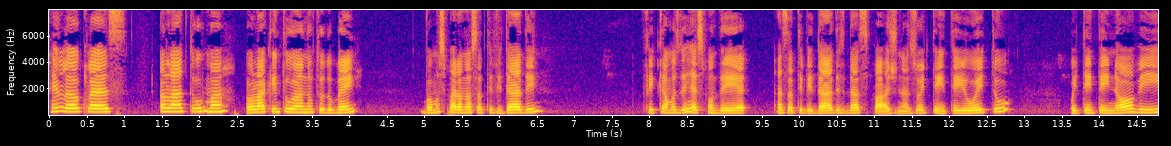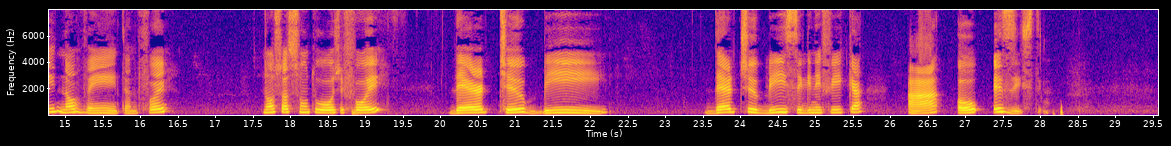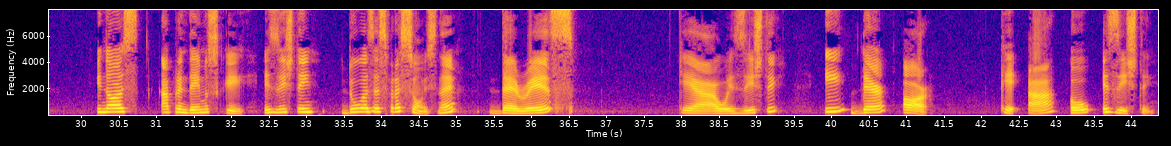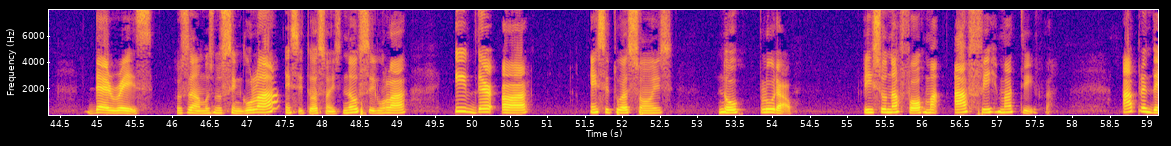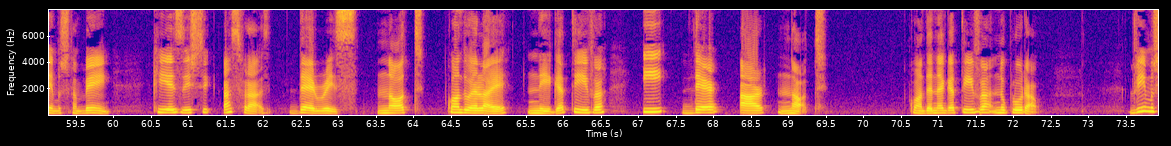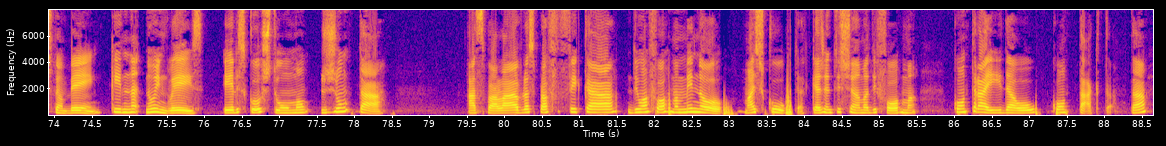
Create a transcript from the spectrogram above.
Hello, class! Olá, turma! Olá, quinto ano, tudo bem? Vamos para a nossa atividade? Ficamos de responder as atividades das páginas 88, 89 e 90, não foi? Nosso assunto hoje foi There to be. There to be significa há ou existe. E nós aprendemos que existem duas expressões, né? There is, que é há ou existe, e there are, que há ou existem. There is usamos no singular, em situações no singular, e there are em situações no plural. Isso na forma afirmativa. Aprendemos também que existe as frases there is not quando ela é negativa e there are not quando é negativa no plural. Vimos também que no inglês eles costumam juntar as palavras para ficar de uma forma menor, mais curta, que a gente chama de forma contraída ou contacta, tá?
